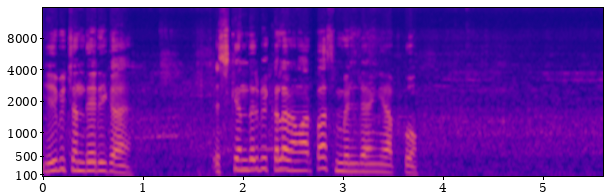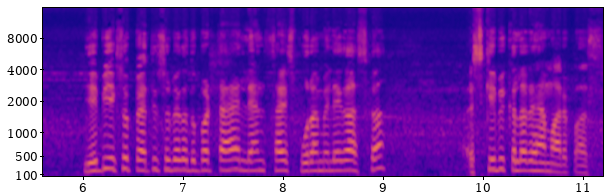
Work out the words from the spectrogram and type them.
ये भी चंदेरी का है। इसके अंदर भी कलर हमारे पास मिल जाएँगे आपको। ये भी एक सौ का दुपट्टा है। लेंथ साइज़ पूरा मिलेगा इसका। इसके भी कलर है हमारे पास।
